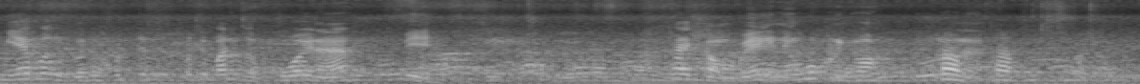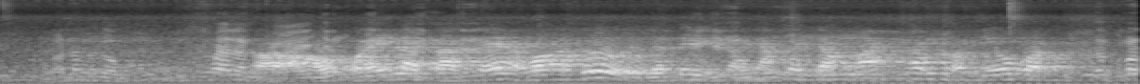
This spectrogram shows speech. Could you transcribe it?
เมียเพิ่งเป็นปัจจุบันกับป่วยนะพี่ให้กล่องเว้งในหุบนี่ก็ดูครันั่บนครับก็นั่นก็ค่าร่างเอากายเอาไว้แล้วกันแล้วพอเด้ออย่าได้อย่างนั้นไปจังหวัดเข้าคนเดียวก่อนแล้วก็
